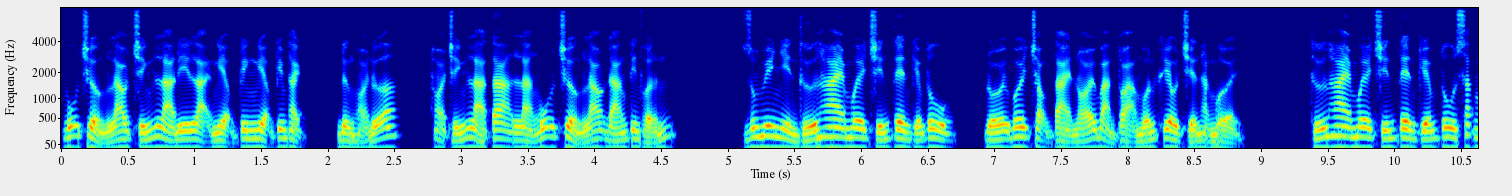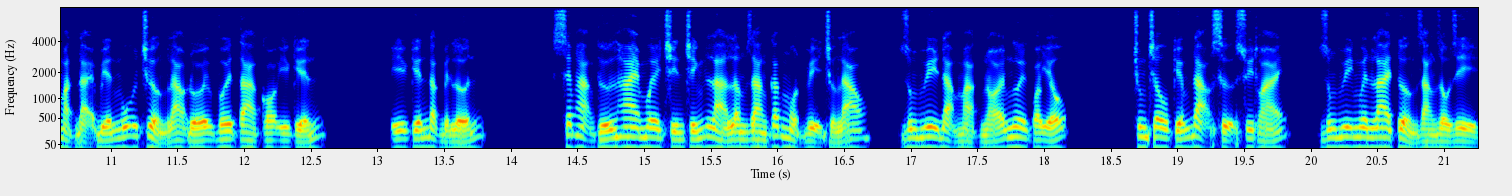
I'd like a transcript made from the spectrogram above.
ngũ trưởng lao chính là đi lại nghiệm kinh nghiệm kim thạch, đừng hỏi nữa, hỏi chính là ta là ngũ trưởng lao đáng tin phấn. Dung huy nhìn thứ hai mươi chín tên kiếm tu, đối với trọng tài nói bản tọa muốn khiêu chiến hạng mười thứ hai mươi chín tên kiếm tu sắc mặt đại biến ngũ trưởng lão đối với ta có ý kiến. Ý kiến đặc biệt lớn. Xếp hạng thứ hai mươi chín chính là lâm giang các một vị trưởng lão, dung huy đạm mạc nói ngươi quá yếu. Trung châu kiếm đạo sự suy thoái, dung huy nguyên lai tưởng rằng giàu gì,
